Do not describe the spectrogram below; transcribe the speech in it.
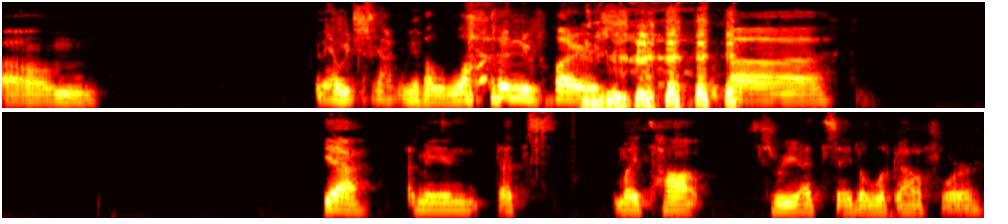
Um, man, we just got we have a lot of new players. uh, yeah, I mean that's my top three. I'd say to look out for.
